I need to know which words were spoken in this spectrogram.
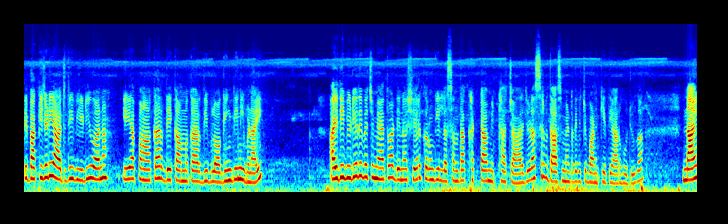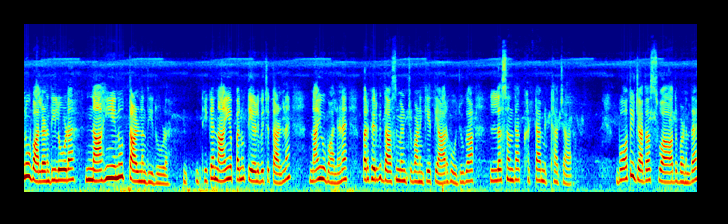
ਤੇ ਬਾਕੀ ਜਿਹੜੀ ਅੱਜ ਦੀ ਵੀਡੀਓ ਆ ਨਾ ਇਹ ਆਪਾਂ ਘਰ ਦੇ ਕੰਮਕਾਰ ਦੀ ਵਲੌਗਿੰਗ ਦੀ ਨਹੀਂ ਬਣਾਈ। ਅੱਜ ਦੀ ਵੀਡੀਓ ਦੇ ਵਿੱਚ ਮੈਂ ਤੁਹਾਡੇ ਨਾਲ ਸ਼ੇਅਰ ਕਰੂੰਗੀ ਲਸਣ ਦਾ ਖੱਟਾ ਮਿੱਠਾ ਚਾਰ ਜਿਹੜਾ ਸਿਰਫ 10 ਮਿੰਟ ਦੇ ਵਿੱਚ ਬਣ ਕੇ ਤਿਆਰ ਹੋ ਜਾਊਗਾ। ਨਾ ਇਹਨੂੰ ਉਬਾਲਣ ਦੀ ਲੋੜ ਹੈ ਨਾ ਹੀ ਇਹਨੂੰ ਤਲਣ ਦੀ ਲੋੜ ਹੈ ਠੀਕ ਹੈ, ਨਾ ਹੀ ਆਪਾਂ ਇਹਨੂੰ ਤੇਲ ਵਿੱਚ ਤਲਣਾ, ਨਾ ਹੀ ਉਬਾਲਣਾ, ਪਰ ਫਿਰ ਵੀ 10 ਮਿੰਟ ਚ ਬਣ ਕੇ ਤਿਆਰ ਹੋ ਜਾਊਗਾ ਲਸਣ ਦਾ ਖੱਟਾ ਮਿੱਠਾ ਚਾਰ। ਬਹੁਤ ਹੀ ਜ਼ਿਆਦਾ ਸਵਾਦ ਬਣਦਾ ਹੈ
